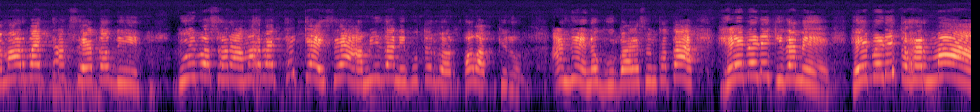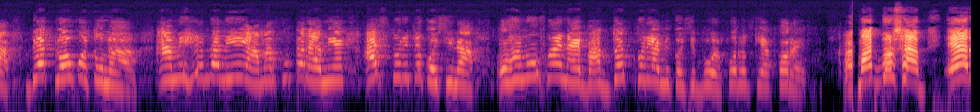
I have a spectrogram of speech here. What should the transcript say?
আমার বাইর থাকছে এতদিন। দুই বছর আমার বাইর থেকে আইছে আমি জানি পুতের বউ স্বভাব কিরম। আইন হে ন ঘুরবার আছেন কথা হে বেড়ি কি জানে? হে বেড়ি তো হের মা দেখলেও কত না। আমি হে জানি আমার পুতের আমি আজ তরিতে কইছি না। ওহানো উপায় নাই বাধ্য করে আমি কইছি বউ পরকিয়া করে। মাতবর সাপ এর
